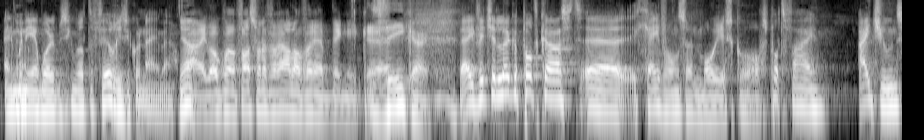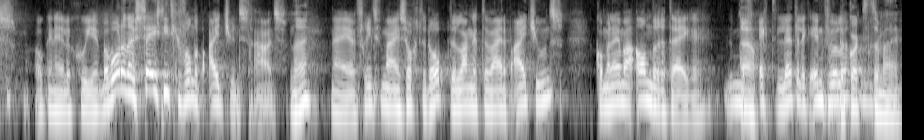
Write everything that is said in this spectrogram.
En wanneer wordt het misschien wel te veel risico nemen? Ja. Waar ik ook wel vast wel een verhaal over heb, denk ik. Eh, Zeker. ja, ik vind je een leuke podcast. Eh, geef ons een mooie score op Spotify. iTunes, ook een hele goeie. We worden nog steeds niet gevonden op iTunes trouwens. Nee? Nee, een vriend van mij zocht het op, de lange termijn op iTunes. Kom alleen maar andere tegen. Je moet Ja. echt letterlijk invullen. De korte termijn,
